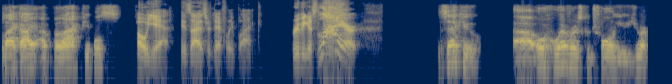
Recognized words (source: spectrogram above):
Black eye, uh, black pupils. Oh yeah, his eyes are definitely black. Ruby goes, "Liar!" Zeku, uh, or whoever is controlling you, you are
